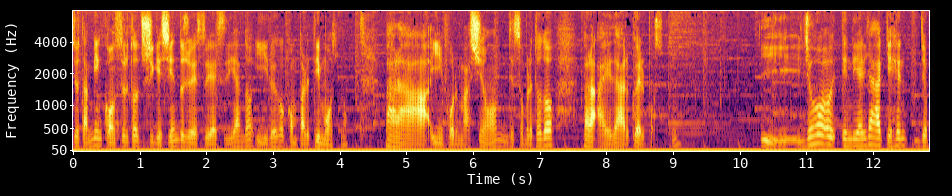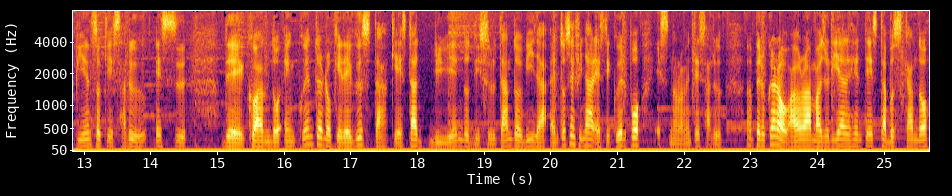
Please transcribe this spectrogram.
yo también consulto, sigue siendo, yo estoy estudiando y luego compartimos, ¿no? Para información, de, sobre todo para ayudar cuerpos. Y yo en realidad que yo pienso que salud es de cuando encuentra lo que le gusta, que está viviendo, disfrutando vida, entonces al final este cuerpo es normalmente salud. Pero claro, ahora la mayoría de gente está buscando,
